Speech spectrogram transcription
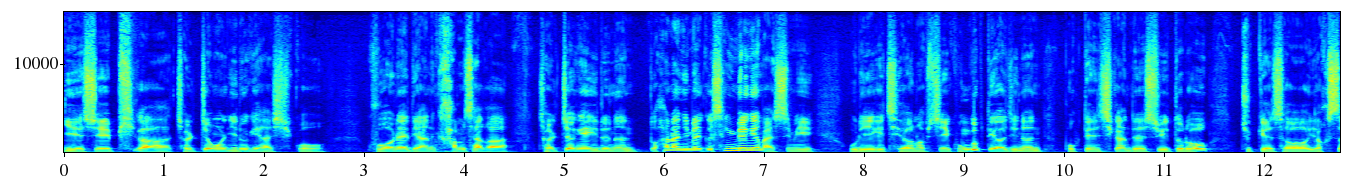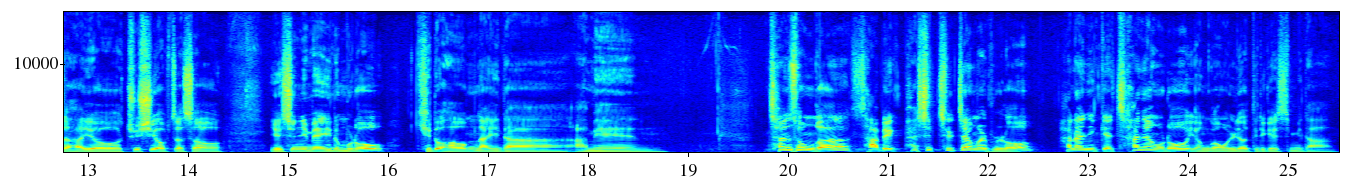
예수의 피가 절정을 이루게 하시고 구원에 대한 감사가 절정에 이르는 또 하나님의 그 생명의 말씀이 우리에게 제한 없이 공급되어지는 복된 시간 될 수 있도록 주께서 역사하여 주시옵소서 예수님의 이름으로 기도하옵나이다. 아멘. 찬송가 487장을 불러 하나님께 찬양으로 영광 올려드리겠습니다.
